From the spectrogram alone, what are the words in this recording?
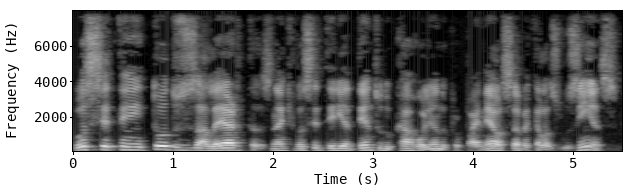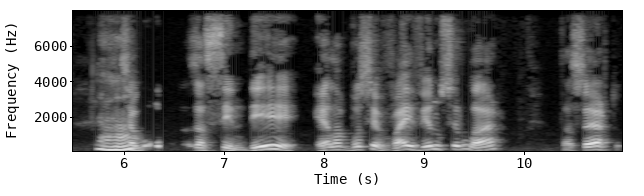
você tem todos os alertas né, que você teria dentro do carro olhando para o painel, sabe aquelas luzinhas? Uhum. Se alguma delas acender, ela você vai ver no celular, tá certo?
